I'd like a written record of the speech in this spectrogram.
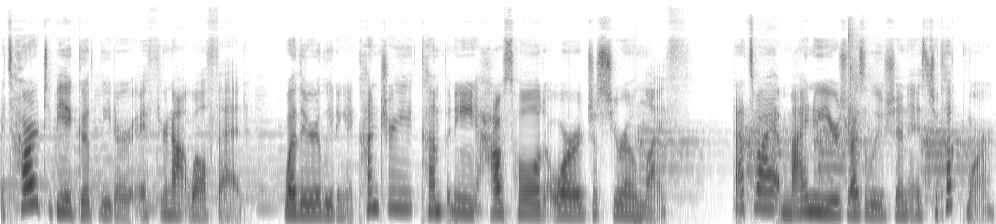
It's hard to be a good leader if you're not well fed, whether you're leading a country, company, household, or just your own life. That's why my New Year's resolution is to cook more.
